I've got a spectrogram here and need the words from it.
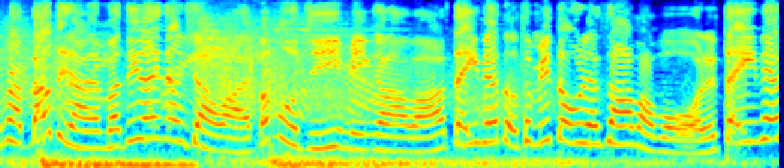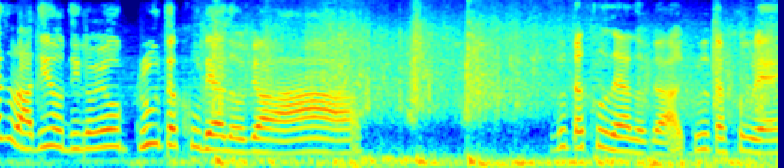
ဒီမှာတောက်တင်တာလည်းမသိလိုက်တော့ကြာပါပဲပတ်မို့ကြီးမင်္ဂလာပါတိန်နဲ့ဆိုသမီးတုံးနဲ့စားပါပေါ့တဲ့တိန်နဲ့ဆိုတာဒီလိုဒီလိုမျိုး group တစ်ခုတည်းလို့ပြောတာ group တစ်ခုတည်းလို့ပြောတာ group တစ်ခုတည်း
